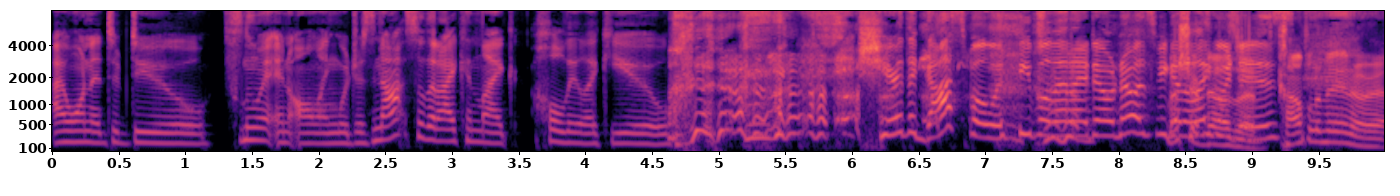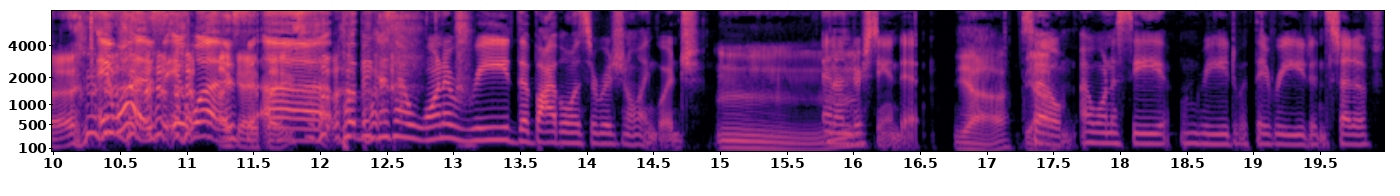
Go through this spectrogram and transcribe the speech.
I wanted to do fluent in all languages, not so that I can like holy like you share the gospel with people that I don't know speak other sure if that was a languages. compliment or a it was, it was. Okay, uh, but because I want to read the Bible in its original language Mm, and understand it. yeah, yeah. So I want to see and read what they read instead of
